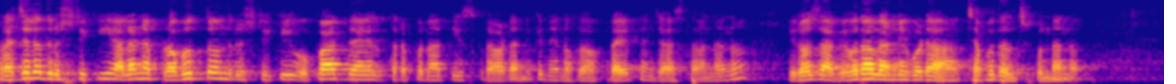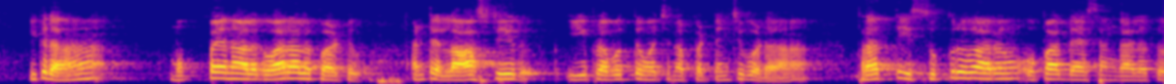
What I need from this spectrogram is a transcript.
ప్రజల దృష్టికి అలానే ప్రభుత్వం దృష్టికి ఉపాధ్యాయుల తరపున తీసుకురావడానికి నేను ఒక ప్రయత్నం చేస్తా ఉన్నాను. ఈరోజు ఆ వివరాలన్నీ కూడా చెప్పదలుచుకున్నాను. ఇక్కడ ముప్పై నాలుగు వారాల పాటు అంటే లాస్ట్ ఇయర్ ఈ ప్రభుత్వం వచ్చినప్పటి నుంచి కూడా ప్రతి శుక్రవారం ఉపాధ్యాయ సంఘాలతో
